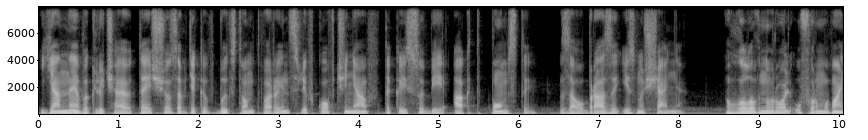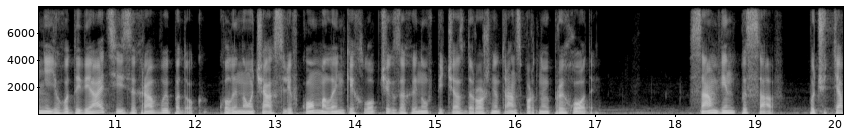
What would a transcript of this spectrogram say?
Я не виключаю те, що завдяки вбивствам тварин Слівко вчиняв такий собі акт помсти за образи і знущання. Головну роль у формуванні його девіації зіграв випадок, коли на очах Слівко маленький хлопчик загинув під час дорожньо-транспортної пригоди. Сам він писав. Почуття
